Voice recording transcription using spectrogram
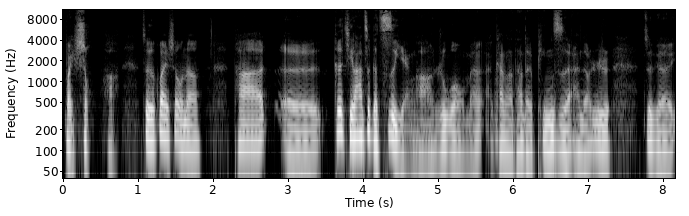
怪兽哈。这个怪兽呢，它呃哥吉拉这个字眼哈，如果我们看到它的拼字，按照日这个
